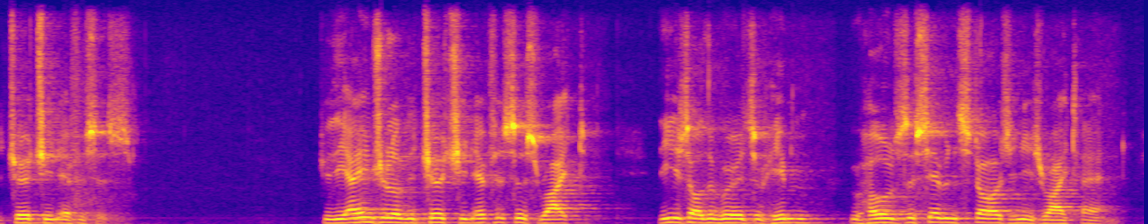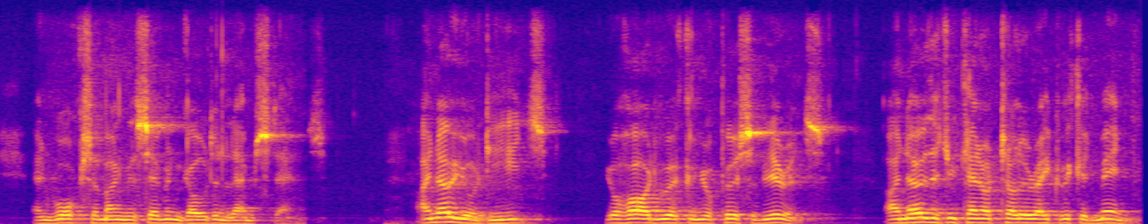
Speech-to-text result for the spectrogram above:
The church in Ephesus. To the angel of the church in Ephesus, write These are the words of him who holds the seven stars in his right hand and walks among the seven golden lampstands. I know your deeds, your hard work, and your perseverance. I know that you cannot tolerate wicked men,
